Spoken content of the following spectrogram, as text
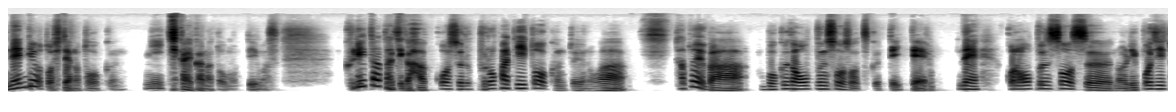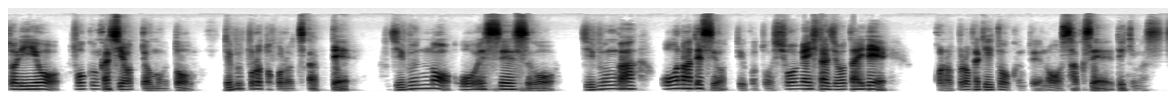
燃料としてのトークンに近いかなと思っています。クリエイターたちが発行するプロパティトークンというのは、例えば僕がオープンソースを作っていて、で、このオープンソースのリポジトリをトークン化しようって思うと、Dev プロトコルを使って自分の OSS を自分がオーナーですよっていうことを証明した状態で、このプロパティトークンというのを作成できます。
